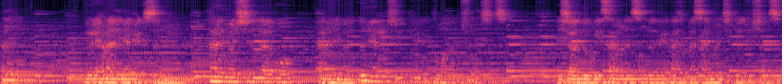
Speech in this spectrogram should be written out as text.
하나님 우리 하나님의 백성이 하나님을 신뢰하고 하나님을 은혜할 수 있게 도와주옵소서. 이 시간도 우리 사랑하는 성도들의 가족과 삶을 지켜주셔서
